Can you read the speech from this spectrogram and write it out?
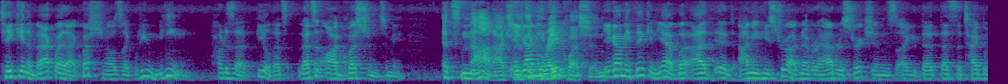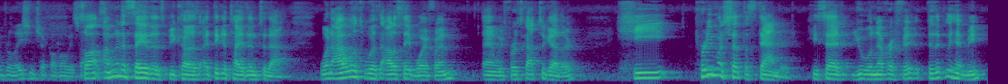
taken aback by that question. I was like, "What do you mean? How does that feel? That's that's an odd question to me." It's not actually. It It's a great think- question. You got me thinking, yeah, but I, it, I mean, he's true. I've never had restrictions. I, that, that's the type of relationship I've always. So I'm going to say this because I think it ties into that. When I was with out of state boyfriend and we first got together, he pretty much set the standard. He said, "You will never phy- physically hit me.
